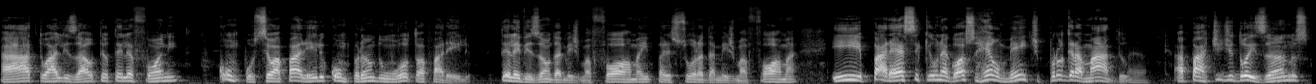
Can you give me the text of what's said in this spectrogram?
a atualizar o teu telefone com o seu aparelho comprando um outro aparelho televisão da mesma forma, impressora da mesma forma, e parece que um negócio realmente programado. É. A partir de dois anos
